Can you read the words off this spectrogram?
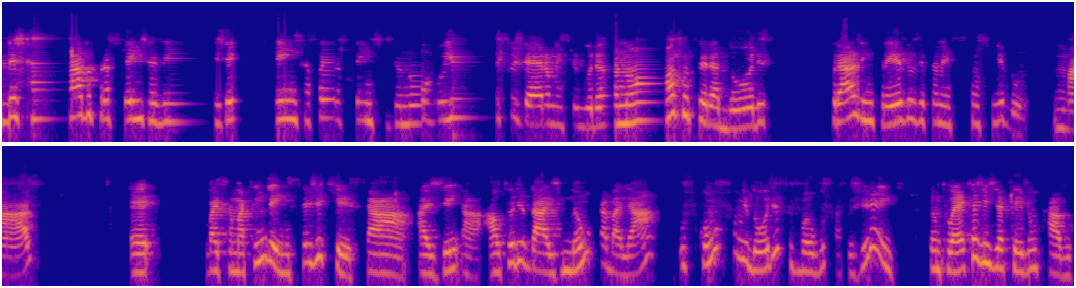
deixado para frente a vigência, foi para frente de novo, e isso gera uma insegurança para nós, operadores, para as empresas e também para os consumidores. Mas é, vai ser uma tendência de que, se a, a, a autoridade não trabalhar, os consumidores vão buscar seus direitos. Tanto é que a gente já teve um caso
